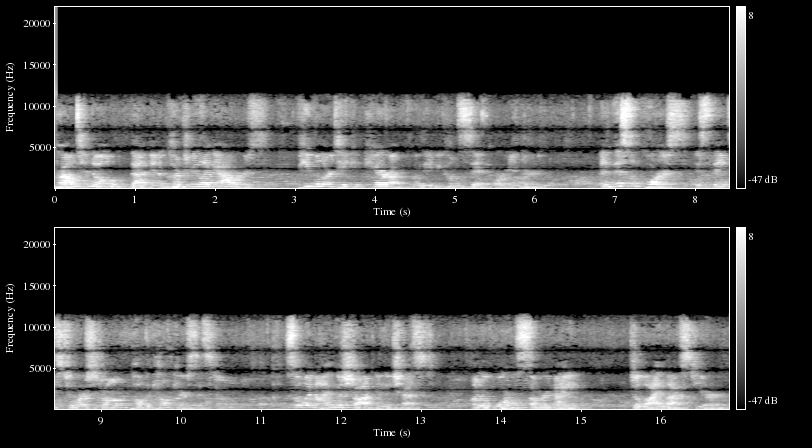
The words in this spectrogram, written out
Proud to know that in a country like ours, people are taken care of when they become sick or injured. And this, of course, is thanks to our strong public healthcare system. So when I was shot in the chest on a warm summer night, July last year,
